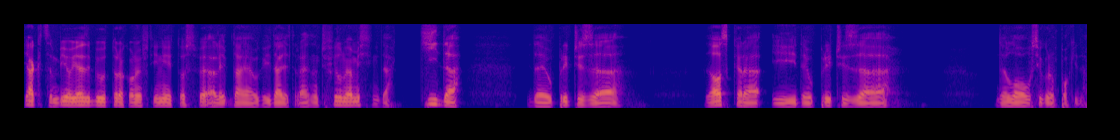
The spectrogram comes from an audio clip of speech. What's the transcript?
Ja kad sam bio, je bio utorak, ono jeftinije i to sve, ali da, evo ga i dalje traje. Znači, film ja mislim da kida, da je u priči za, za Oscara i da je u priči za da je lovu sigurno pokidao.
